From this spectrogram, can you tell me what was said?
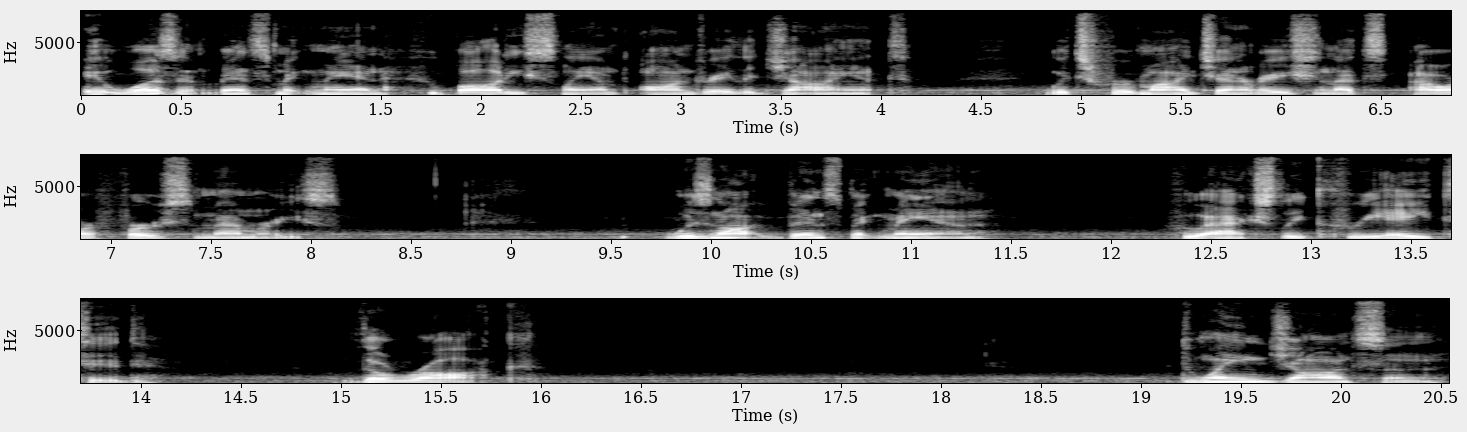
It wasn't Vince McMahon who body slammed Andre the Giant, which for my generation, that's our first memories. It was not Vince McMahon who actually created The Rock. Dwayne Johnson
